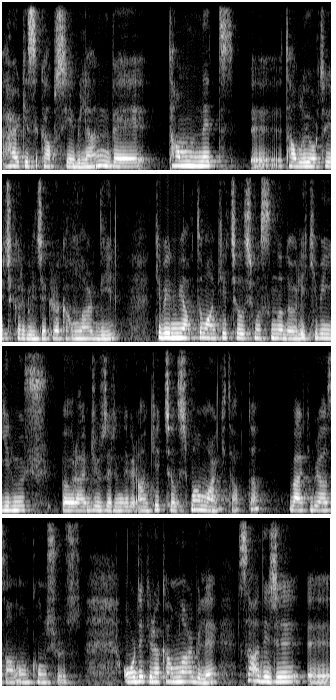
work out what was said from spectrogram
herkesi kapsayabilen ve tam net e, tabloyu ortaya çıkarabilecek rakamlar değil. Ki benim yaptığım anket çalışmasında da öyle. 2023 öğrenci üzerinde bir anket çalışmam var kitapta. Belki birazdan onu konuşuruz. Oradaki rakamlar bile sadece e,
